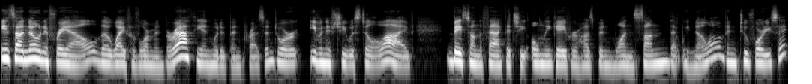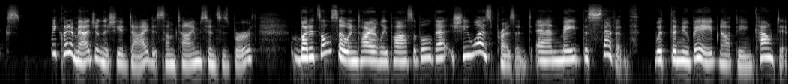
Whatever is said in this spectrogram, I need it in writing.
It's unknown if Rhaelle, the wife of Ormund Baratheon, would have been present, or even if she was still alive, based on the fact that she only gave her husband one son that we know of in 246. We could imagine that she had died at some time since his birth, but it's also entirely possible that she was present and made the seventh, with the new babe not being counted.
